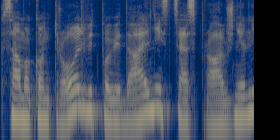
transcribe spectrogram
Самоконтроль, відповідальність це справжнє лідерство.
